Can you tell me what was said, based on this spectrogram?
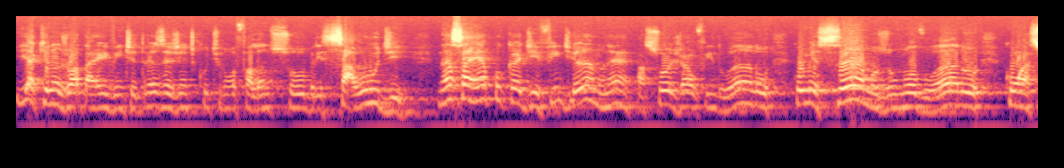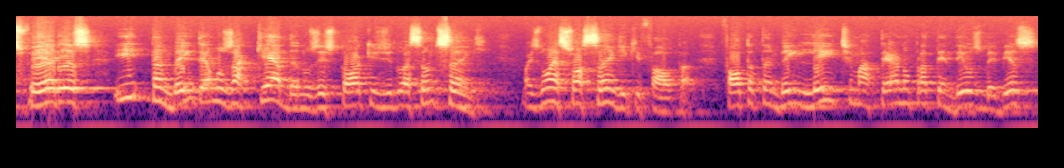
E aqui no JR 23 a gente continua falando sobre saúde. Nessa época de fim de ano, né? Passou já o fim do ano, começamos um novo ano com as férias e também temos a queda nos estoques de doação de sangue. Mas não é só sangue que falta, falta também leite materno para atender os bebês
